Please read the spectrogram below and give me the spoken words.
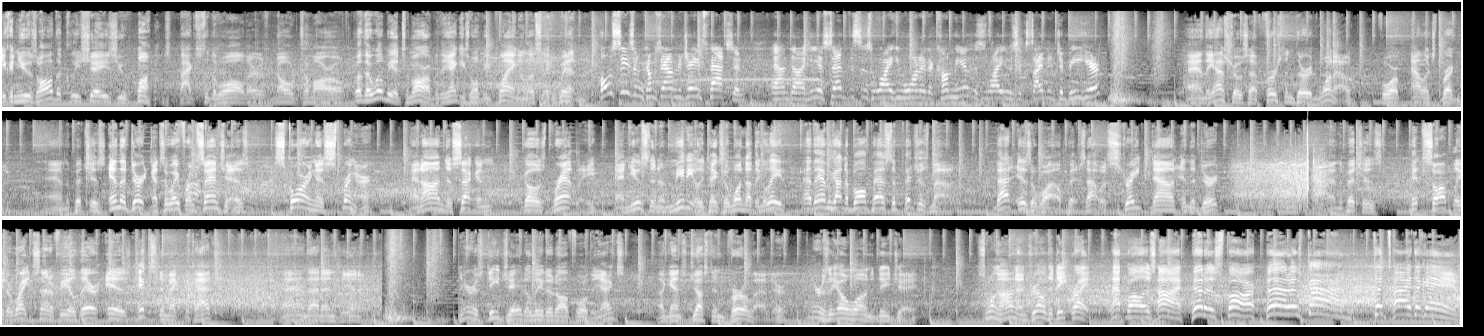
You can use all the cliches you want. Backs to the wall, there's no tomorrow. Well, there will be a tomorrow, but the Yankees won't be playing unless they win. Whole season comes down to James Paxton, and uh, he has said this is why he wanted to come here. This is why he was excited to be here. And the Astros have first and third, one out for Alex Bregman. And the pitch is in the dirt, gets away from Sanchez, scoring is Springer, and on to second goes Brantley, and Houston immediately takes a 1 0 lead, and they haven't gotten the ball past the pitcher's mound. That is a wild pitch. That was straight down in the dirt. And the pitch is hit softly to right center field. There is Hicks to make the catch, and that ends the inning. Here is DJ to lead it off for the Yanks against Justin Verlander. Here's the 0 1 to DJ. Swung on and drilled to deep right. That ball is high. It is far. It is gone to tie the game.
